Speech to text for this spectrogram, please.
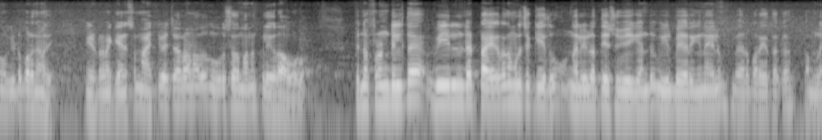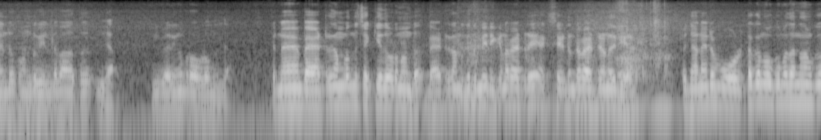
നോക്കിയിട്ട് പറഞ്ഞാൽ മതി. മീറ്റർ മെക്കാനിസം മാറ്റി വെച്ചാലാണ് അത് നൂറ് ശതമാനം ക്ലിയർ ആവുള്ളൂ. പിന്നെ ഫ്രണ്ടിലത്തെ വീലിന്റെ ടയർ നമ്മൾ ചെക്ക് ചെയ്തു. നിലവിൽ അത്യാവശ്യം ഉപയോഗിക്കാണ്ട് വീൽ ബെയറിങ്ങിനായാലും വേറെ പറയത്തക്ക കംപ്ലൈന്റ് ഫ്രണ്ട് വീലിന്റെ ഭാഗത്ത് ഇല്ല. വീൽ ബെയറിങ് പ്രോബ്ലം ഒന്നുമില്ല പിന്നെ ബാറ്ററി നമ്മളൊന്ന് ചെക്ക് ചെയ്ത് വിടുന്നുണ്ട് ബാറ്ററി നമുക്ക് ഇതുമ്പോൾ ഇരിക്കുന്ന ബാറ്ററി എക്സൈഡിന്റെ ബാറ്ററിയാണ് ഇരിക്കുന്നത് അപ്പോൾ ഞാൻ അതിന്റെ വോൾട്ടൊക്കെ നോക്കുമ്പോൾ തന്നെ നമുക്ക്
